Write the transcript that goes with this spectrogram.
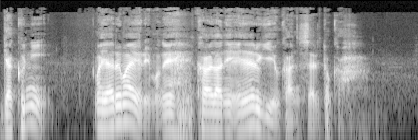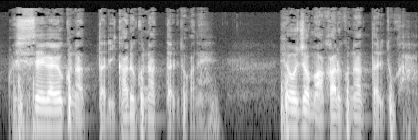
逆に、まあ、やる前よりもね体にエネルギーを感じたりとか姿勢が良くなったり軽くなったりとかね表情も明るくなったりとか、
